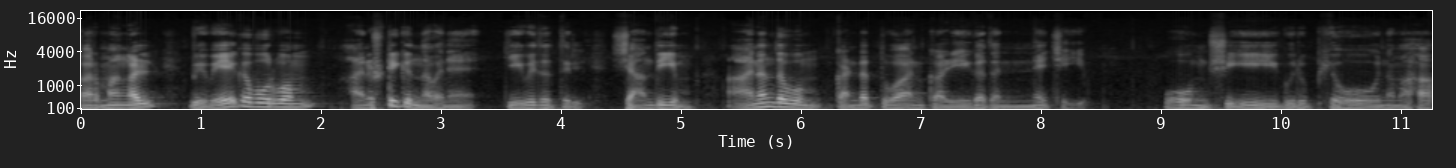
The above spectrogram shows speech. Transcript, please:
കർമ്മങ്ങൾ വിവേകപൂർവം അനുഷ്ഠിക്കുന്നവന് ജീവിതത്തിൽ ശാന്തിയും ആനന്ദവും കണ്ടെത്തുവാൻ കഴിയുക തന്നെ ചെയ്യും. ഓം ശ്രീ ഗുരുഭ്യോ നമഃ.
